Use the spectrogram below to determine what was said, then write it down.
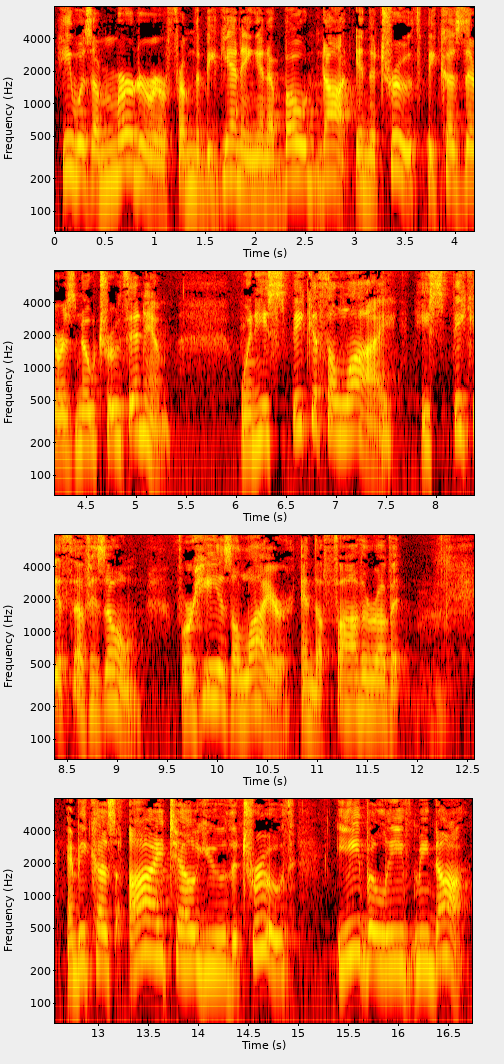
He was a murderer from the beginning, and abode not in the truth, because there is no truth in him. When he speaketh a lie, he speaketh of his own, for he is a liar and the father of it. And because I tell you the truth, ye believe me not.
